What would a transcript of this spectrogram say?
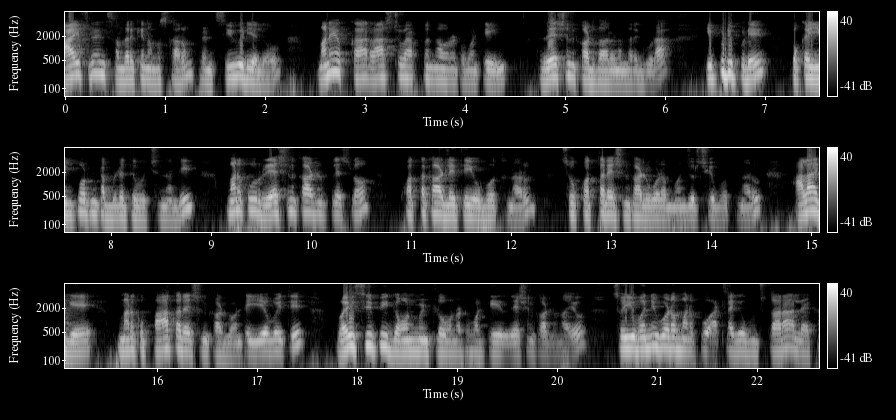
హాయ్ ఫ్రెండ్స్ అందరికీ నమస్కారం. ఫ్రెండ్స్ ఈ వీడియోలో మన యొక్క రాష్ట్ర వ్యాప్తంగా ఉన్నటువంటి రేషన్ కార్డుదారులందరికీ కూడా ఇప్పుడిప్పుడే ఒక ఇంపార్టెంట్ అప్డేట్ అయితే వచ్చిందండి. మనకు రేషన్ కార్డుల ప్లేస్లో కొత్త కార్డులు అయితే ఇవ్వబోతున్నారు. సో కొత్త రేషన్ కార్డులు కూడా మంజూరు చేయబోతున్నారు. అలాగే మనకు పాత రేషన్ కార్డులు అంటే ఏవైతే వైసీపీ గవర్నమెంట్లో ఉన్నటువంటి రేషన్ కార్డులు ఉన్నాయో సో ఇవన్నీ కూడా మనకు అట్లాగే ఉంచుతారా? లేక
